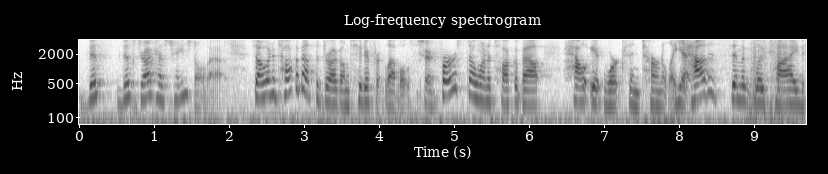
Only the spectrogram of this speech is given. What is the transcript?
This this drug has changed all that. So I want to talk about the drug on two different levels. Sure. First, I want to talk about how it works internally. Yes. How does semaglutide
